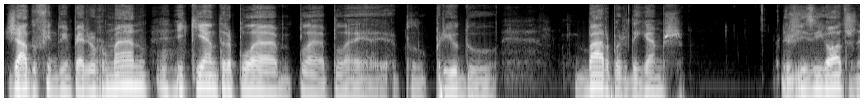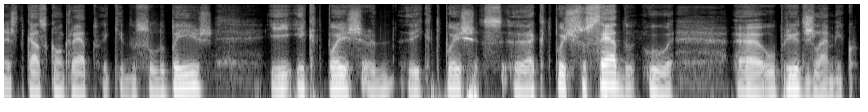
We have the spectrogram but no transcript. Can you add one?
já do fim do Império Romano uhum. e que entra pela, pela, pela, pelo período bárbaro, digamos, dos visigodos, neste caso concreto aqui do sul do país, e, e que depois e que depois a que depois sucede o, uh, o período islâmico.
